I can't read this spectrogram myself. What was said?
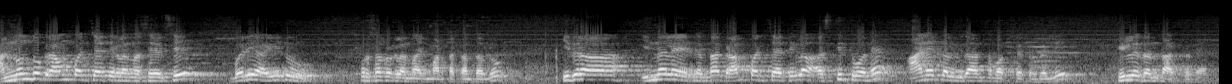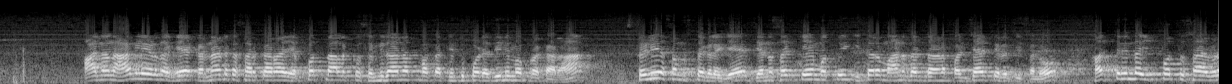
ಹನ್ನೊಂದು ಗ್ರಾಮ ಪಂಚಾಯತಿಗಳನ್ನು ಸೇರಿಸಿ ಬರೀ ಐದು ಪುರಸಭೆಗಳನ್ನಾಗಿ ಮಾಡ್ತಕ್ಕಂಥದ್ದು. ಇದರ ಹಿನ್ನೆಲೆಯಿಂದ ಗ್ರಾಮ ಪಂಚಾಯತಿಗಳ ಅಸ್ತಿತ್ವನೇ ಆನೇಕಲ್ ವಿಧಾನಸಭಾ ಕ್ಷೇತ್ರದಲ್ಲಿ ಇಲ್ಲದಂತಾಗ್ತದೆ. ಆ, ನಾನು ಆಗಲೇ ಹೇಳಿದಾಗೆ ಕರ್ನಾಟಕ ಸರ್ಕಾರ ಎಪ್ಪತ್ನಾಲ್ಕು ಸಂವಿಧಾನಾತ್ಮಕ ತಿದ್ದುಪಡಿ ಅಧಿನಿಯಮ ಪ್ರಕಾರ ಸ್ಥಳೀಯ ಸಂಸ್ಥೆಗಳಿಗೆ ಜನಸಂಖ್ಯೆ ಮತ್ತು ಇತರ ಮಾನದಂಡ ಪಂಚಾಯತಿ ರಚಿಸಲು ಹತ್ತರಿಂದ ಇಪ್ಪತ್ತು ಸಾವಿರ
